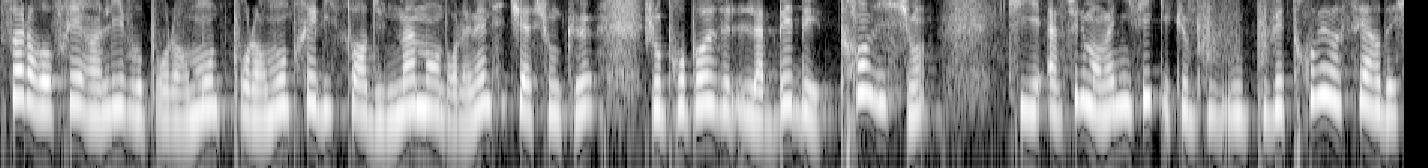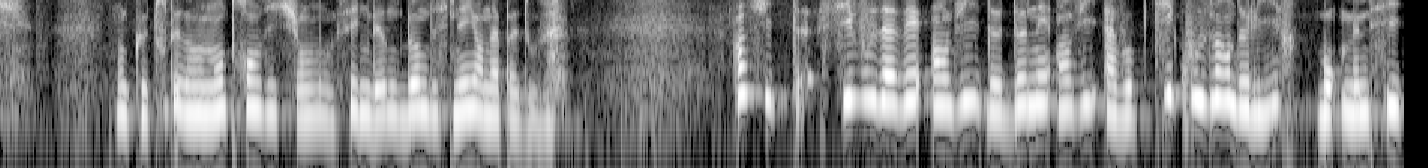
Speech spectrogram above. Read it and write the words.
soit leur offrir un livre pour leur, pour leur montrer l'histoire d'une maman dans la même situation qu'eux, je vous propose la BD Transition, qui est absolument magnifique et que vous pouvez trouver au CRD. Donc euh, tout est dans le nom transition. C'est une bande dessinée, il n'y en a pas 12. Ensuite, si vous avez envie de donner envie à vos petits cousins de lire, bon, même si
